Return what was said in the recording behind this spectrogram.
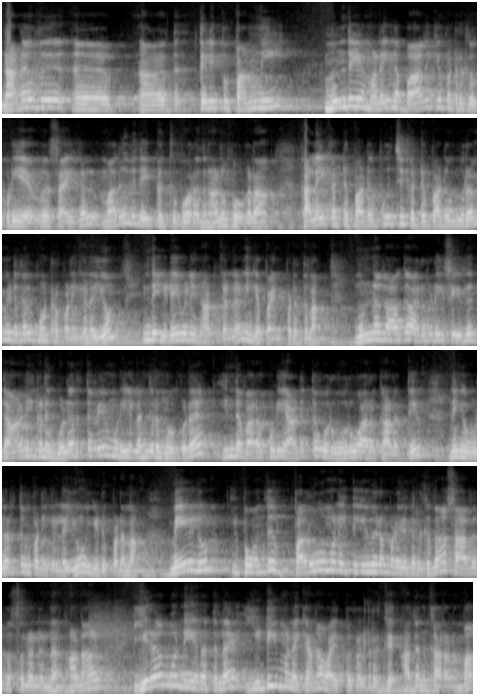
நடவு தெ- தெளிப்பு பண்ணி முந்தைய மழையில பாதிக்கப்பட்டிருக்கக்கூடிய விவசாயிகள் மறு விதைப்புக்கு போறதுனாலும் போகலாம். களை கட்டுப்பாடு பூச்சி கட்டுப்பாடு உரமிடுதல் போன்ற பணிகளையும் இந்த இடைவெளி நாட்கள்ல நீங்க பயன்படுத்தலாம். முன்னதாக அறுவடை செய்து தானியங்களை உலர்த்தவே முடியலைங்கிறவங்க கூட இந்த வரக்கூடிய அடுத்த ஒரு ஒரு வார காலத்தில் நீங்க உலர்த்தும் பணிகளையும் ஈடுபடலாம். மேலும் இப்போ வந்து பருவமழை தீவிரமடைவதற்கு தான் சாதக சூழல் இல்லை. ஆனால் இரவு நேரத்துல இடிமலைக்கான வாய்ப்புகள் இருக்கு. அதன் காரணமா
